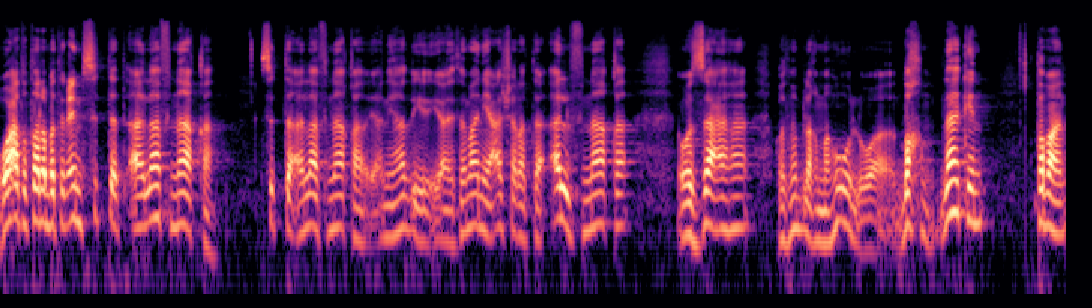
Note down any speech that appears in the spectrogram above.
وأعطى طلبة العلم ستة آلاف ناقة. ستة ألاف ناقة يعني هذه يعني ثمانية عشرة ألف ناقة وزعها وهذا مبلغ مهول وضخم. لكن طبعا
